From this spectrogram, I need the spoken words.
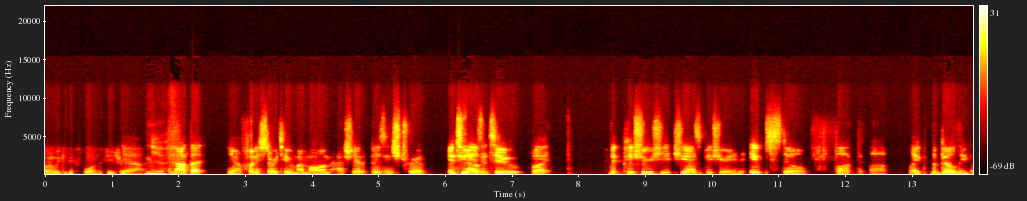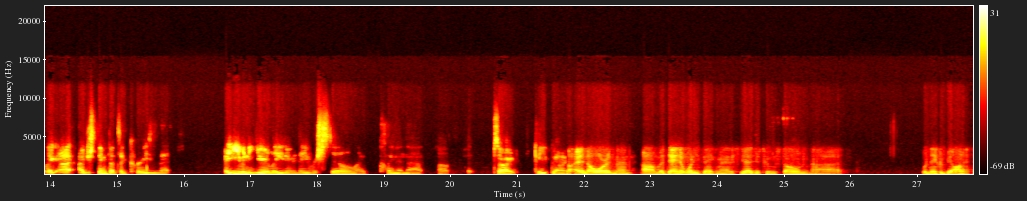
something we could explore in the future. yeah. Yeah. And not that you know, funny story too. My mom actually had a business trip in 2002, but the picture she she has a picture and it was still fucked up. Like the building, like I, I just think that's like crazy that even a year later they were still like cleaning that up. Sorry, keep going. Hey, no worries, man. Um, but Daniel, what do you think, man? If you had your tombstone, uh, what do you think would be on it?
